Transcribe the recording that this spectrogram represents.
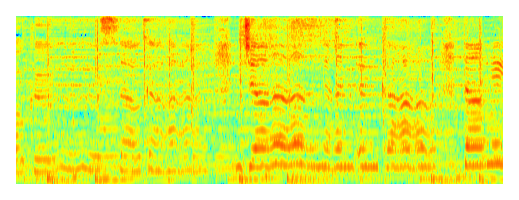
kau kesalkan Jangan engkau tangis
